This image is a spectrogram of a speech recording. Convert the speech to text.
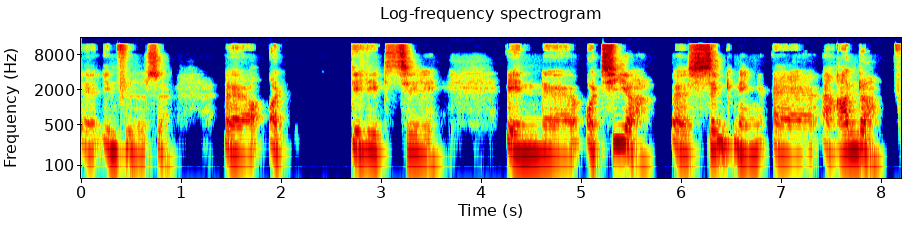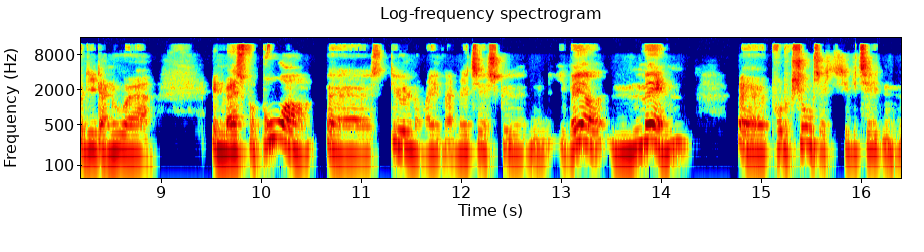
øh, indflydelse. Øh, og det ledte til en øh, årtier øh, sænkning af, af renter, fordi der nu er en masse forbrugere. Øh, det vil normalt være med til at skyde den i vejret, men øh, produktionsaktiviteten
